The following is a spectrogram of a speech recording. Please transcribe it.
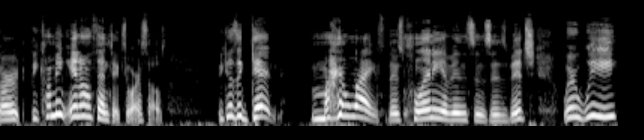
start becoming inauthentic to ourselves. Because again, my life, there's plenty of instances, bitch, where we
